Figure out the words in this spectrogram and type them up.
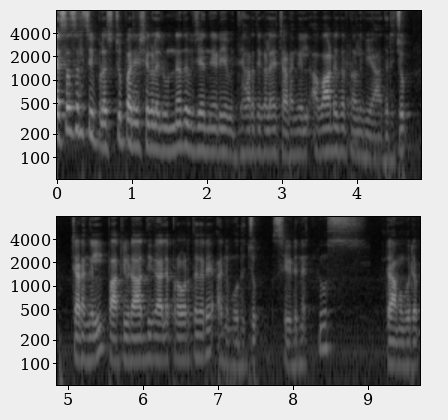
S S L C plus two പരീക്ഷകളിൽ ഉന്നത വിജയം നേടിയ വിദ്യാർത്ഥികളെ ചടങ്ങിൽ അവാർഡുകൾ നൽകി ആദരിച്ചു. ചടങ്ങിൽ പാർട്ടിയുടെ ആദ്യകാല പ്രവർത്തകരെ അനുമോദിച്ചു. Seed net news Ramapuram.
